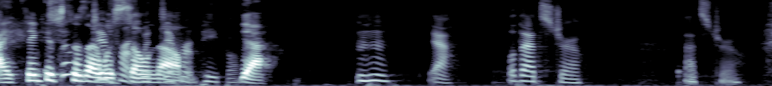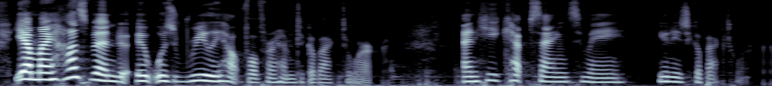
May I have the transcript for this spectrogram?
I think it's because so I was so numb. Different people. Yeah. Mm-hmm. Yeah. Well, that's true. That's true. Yeah, my husband, it was really helpful for him to go back to work. And he kept saying to me, You need to go back to work.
